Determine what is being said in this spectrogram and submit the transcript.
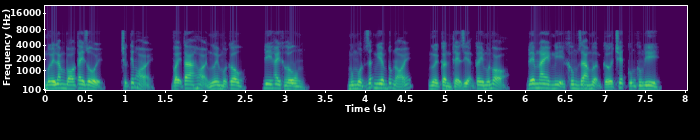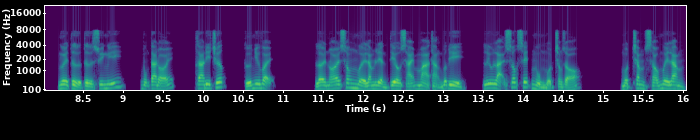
Mười lăm bó tay rồi, trực tiếp hỏi, vậy ta hỏi ngươi một câu, đi hay không? Mùng một rất nghiêm túc nói, người cần thể diện cây muốn vỏ đêm nay nghị không ra mượn cớ chết cũng không đi. Người từ từ suy nghĩ, bụng ta đói, ta đi trước, cứ như vậy. Lời nói xong mười lăm liền tiêu sái mà thẳng bước đi, lưu lại sốc xếp mùng một trong gió. Một trăm sáu mươi lăm.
